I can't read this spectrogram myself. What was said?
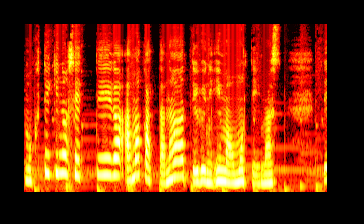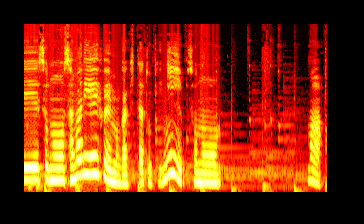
目的の設定が甘かったなっていうふうに今思っています。でそのサマリー FM が来た時にそのまあ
